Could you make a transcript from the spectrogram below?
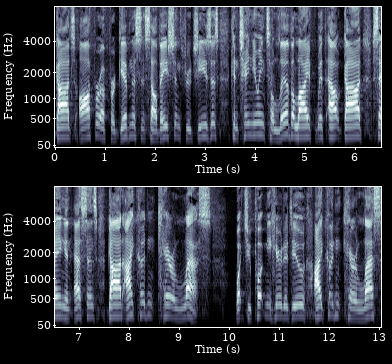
God's offer of forgiveness and salvation through Jesus, continuing to live a life without God, saying, in essence, God, I couldn't care less what you put me here to do. I couldn't care less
